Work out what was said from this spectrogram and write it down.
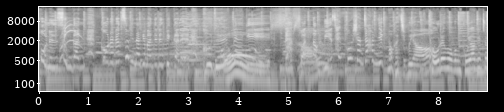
보는 순간 꼬르륵 소리 나게 만드는 빛깔의 고들빼기 오, 닭과 떡 위에 살포시 얹어 한입 먹어주고요 겨울에 먹으면 보약이죠.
